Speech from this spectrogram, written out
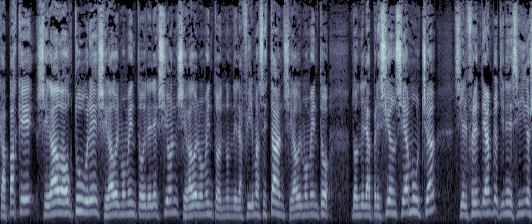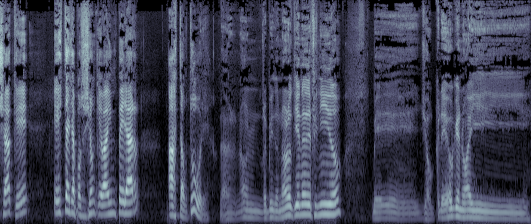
capaz que llegado a octubre, llegado el momento de la elección, llegado el momento en donde las firmas están, llegado el momento donde la presión sea mucha, si el Frente Amplio tiene decidido ya que esta es la posición que va a imperar hasta octubre no, repito, no lo tiene definido. Eh, yo creo que no hay.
